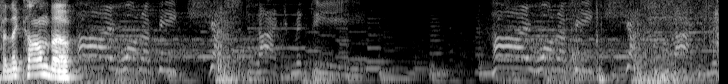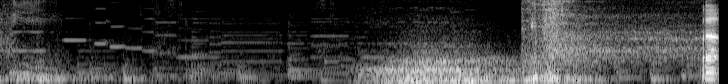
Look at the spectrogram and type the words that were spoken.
Just like Medivh. Uh,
